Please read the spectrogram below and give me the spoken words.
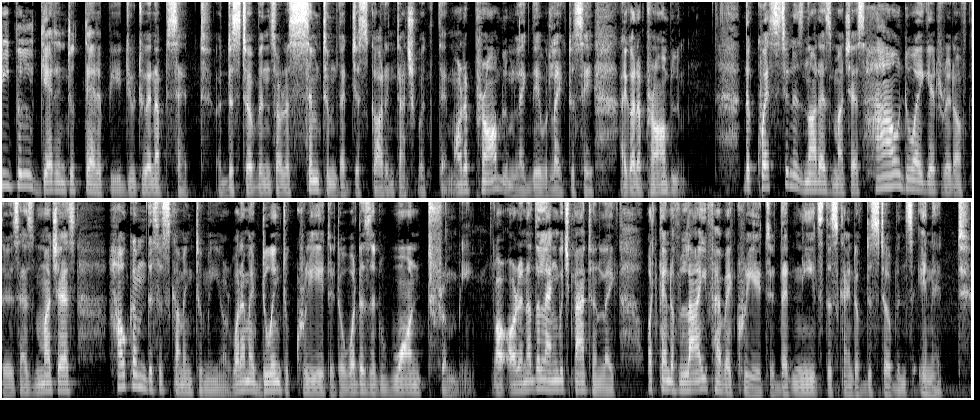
people get into therapy due to an upset, a disturbance, or a symptom that just got in touch with them, or a problem, like they would like to say, I got a problem. The question is not as much as how do I get rid of this, as much as how come this is coming to me, or what am I doing to create it, or what does it want from me? Or, or another language pattern, like what kind of life have I created that needs this kind of disturbance in it?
